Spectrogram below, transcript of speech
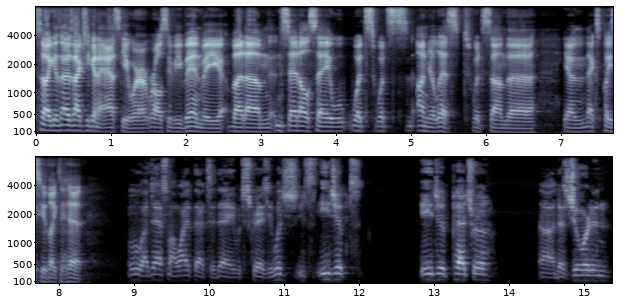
So I guess I was actually going to ask you where, where else have you been, but but um, instead I'll say what's what's on your list. What's on the you know the next place you'd like to hit? Oh, I asked my wife that today, which is crazy. Which is Egypt, Egypt, Petra, uh, that's Jordan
